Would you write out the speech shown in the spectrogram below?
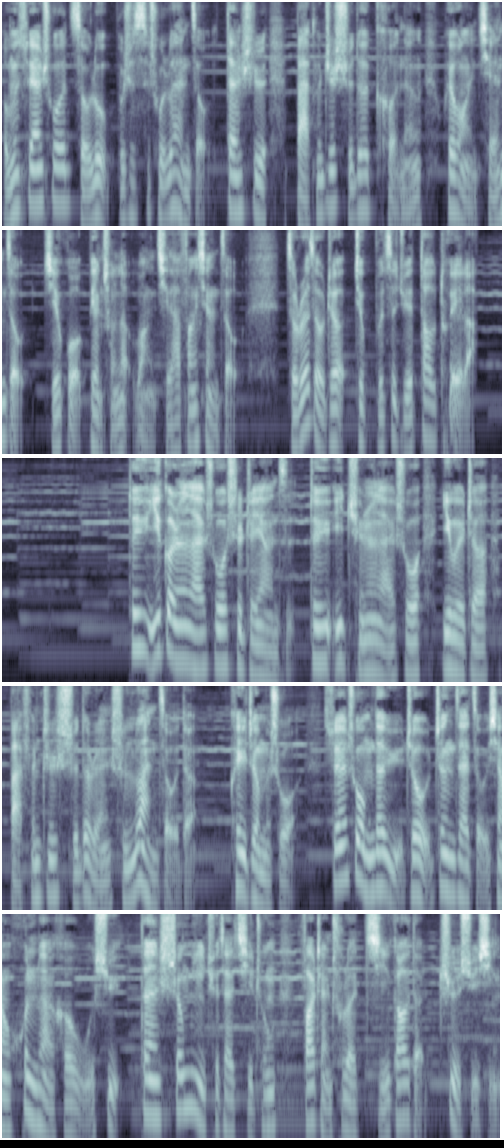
我们虽然说走路不是四处乱走，但是百分之十的可能会往前走，结果变成了往其他方向走，走着走着就不自觉倒退了。对于一个人来说是这样子，对于一群人来说，意味着百分之十的人是乱走的。可以这么说。虽然说我们的宇宙正在走向混乱和无序，但生命却在其中发展出了极高的秩序性。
